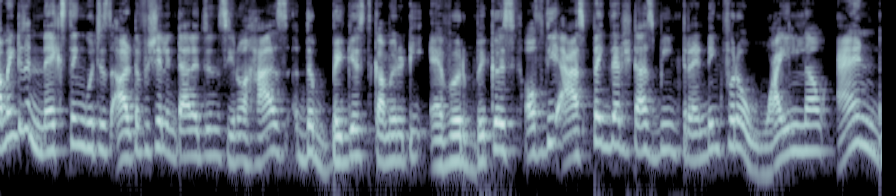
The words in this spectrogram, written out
coming to the next thing, which is artificial intelligence, you know, has the biggest community ever because of the aspect that it has been trending for a while now and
